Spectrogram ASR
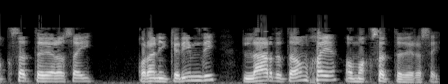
مقصد ته رسي قران کریم دی لار د تم خي او مقصد ته رسي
